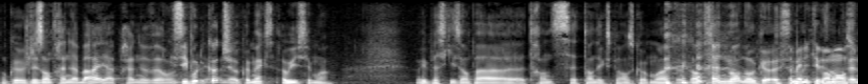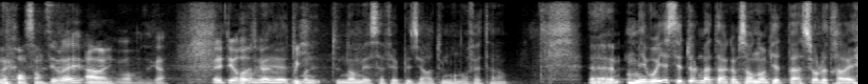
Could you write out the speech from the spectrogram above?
Donc, euh, je les entraîne là-bas et après à 9h. C'est vous le coach au COMEX Ah oui, c'est moi. Oui, parce qu'ils n'ont pas 37 ans d'expérience comme moi d'entraînement. donc, mais elle était vraiment en souffrance. Hein. C'est vrai? Ah oui. Bon, d'accord. Elle était heureuse non, mais, non, mais ça fait plaisir à tout le monde en fait. Hein. Euh, mais vous voyez, c'est tôt le matin, comme ça on n'empiète pas sur le travail.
